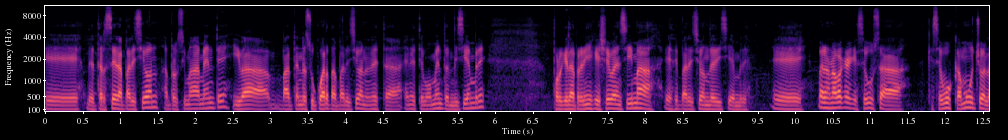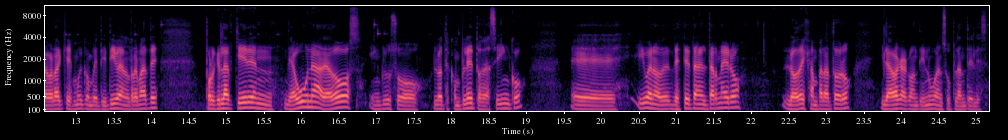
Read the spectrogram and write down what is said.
eh, de tercera aparición aproximadamente y va, va, a tener su cuarta aparición en, esta, en este momento, en diciembre, porque la preñez que lleva encima es de aparición de diciembre. Eh, bueno, una vaca que se usa, que se busca mucho, la verdad que es muy competitiva en el remate, porque la adquieren de a una, de a dos, incluso lotes completos de a cinco. Eh, y bueno, destetan el ternero, lo dejan para toro y la vaca continúa en sus planteles.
